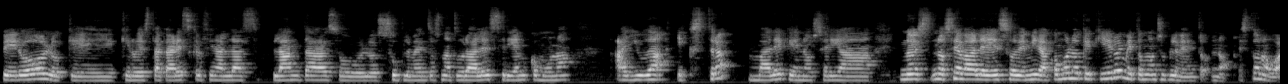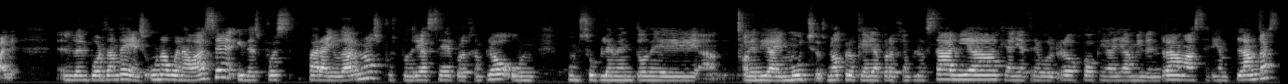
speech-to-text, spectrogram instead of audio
pero lo que quiero destacar es que al final las plantas o los suplementos naturales serían como una ayuda extra, ¿vale? Que no sería, no, es, no se vale eso de, mira, como lo que quiero y me tomo un suplemento. No, esto no vale. Lo importante es una buena base y después para ayudarnos, pues podría ser, por ejemplo, un, suplemento de, ah, hoy en día hay muchos, ¿no? Pero que haya, por ejemplo, salvia, que haya trébol rojo, que haya milenramas, serían plantas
